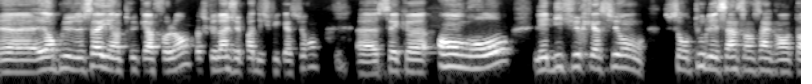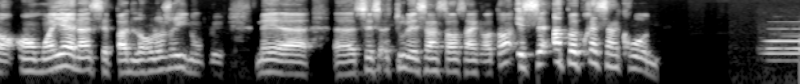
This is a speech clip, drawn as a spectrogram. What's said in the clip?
Euh, et en plus de ça, il y a un truc affolant, parce que là, j'ai pas d'explication. Euh, c'est que, en gros, les bifurcations sont tous les 550 ans en moyenne. Hein, c'est pas de l'horlogerie non plus, mais euh, c'est tous les 550 ans, et c'est à peu près synchrone. thank you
